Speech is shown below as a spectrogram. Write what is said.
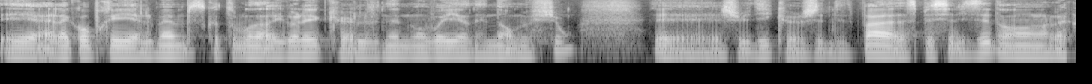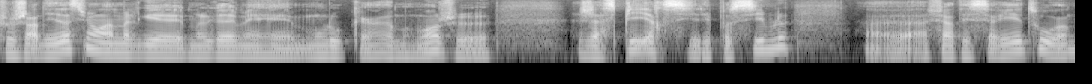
Et elle a compris elle-même, parce que tout le monde a rigolé, qu'elle venait de m'envoyer un énorme fion. Et je lui ai dit que je n'étais pas spécialisé dans la clochardisation, hein, malgré, malgré mes, mon look. Hein. À un moment, j'aspire, s'il est possible, euh, à faire des séries et tout. Hein.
